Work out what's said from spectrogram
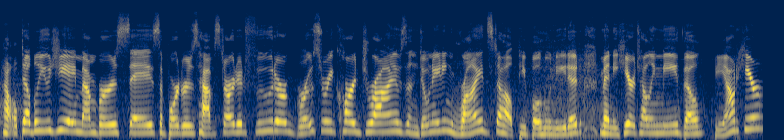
help. WGA members say supporters have started food or grocery cart drives and donating rides to help people who need it. Many here telling me they'll be out here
